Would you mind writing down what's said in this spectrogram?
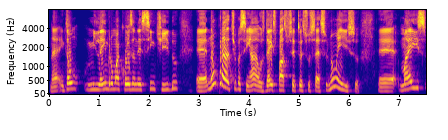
Né? Então, me lembra uma coisa nesse sentido, é, não para tipo assim, ah, os 10 passos para você ter sucesso, não é isso, é, mas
